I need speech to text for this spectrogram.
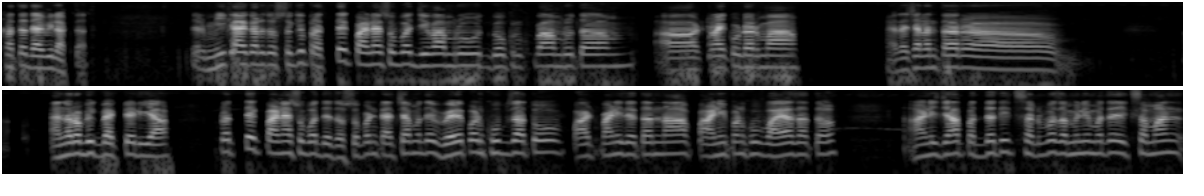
खतं द्यावी लागतात. तर मी काय करत असतो की प्रत्येक पाण्यासोबत जीवामृत गोकृपामृतम ट्रायकोडर्मा त्याच्यानंतर ॲनोरोबिक बॅक्टेरिया प्रत्येक पाण्यासोबत देत असतो. पण त्याच्यामध्ये वेळ पण खूप जातो. पाट पाणी देताना पाणी पण खूप वाया जातं. आणि ज्या पद्धतीत सर्व जमिनीमध्ये एकसमान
